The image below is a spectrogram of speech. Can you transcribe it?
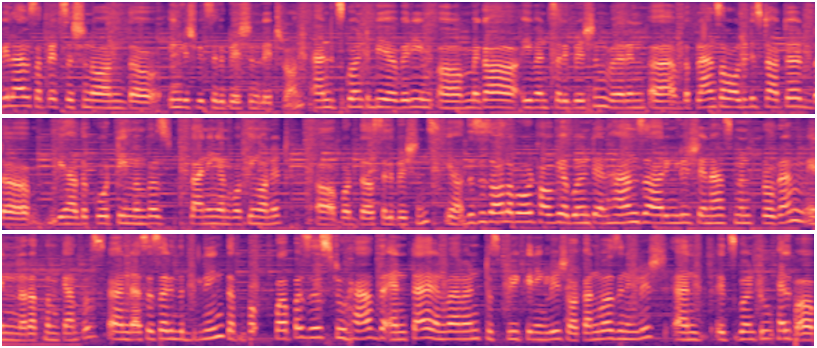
we'll have a separate session on the english week celebration later on. And it's going to be a very uh, mega event celebration wherein uh, the plans have already started. Uh, we have the core team members planning and working on it uh, about the celebrations. Yeah this is all about how we are going to enhance our english enhancement program in ratnam campus. And as i said in the beginning the purpose is to have the entire environment to speak in english or converse in english. And it's going to help uh,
